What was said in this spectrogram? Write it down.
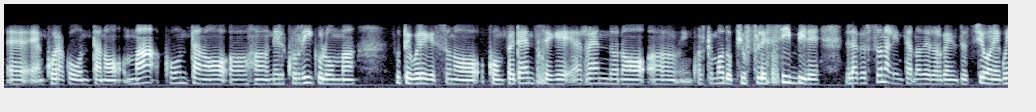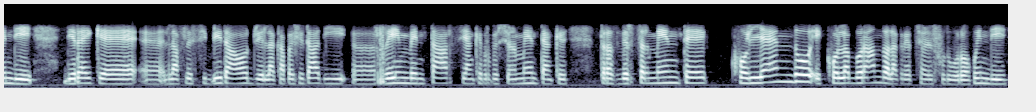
eh, ancora contano, ma contano oh, nel curriculum tutte quelle che sono competenze che rendono uh, in qualche modo più flessibile la persona all'interno dell'organizzazione, quindi direi che eh, la flessibilità oggi è la capacità di eh, reinventarsi anche professionalmente, anche trasversalmente cogliendo e collaborando alla creazione del futuro. Quindi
